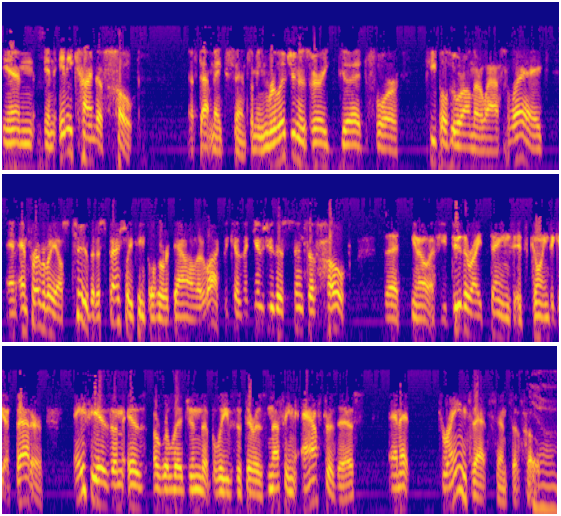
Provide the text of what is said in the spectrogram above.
in in any kind of hope, if that makes sense. I mean, religion is very good for people who are on their last leg, and and for everybody else too, but especially people who are down on their luck because it gives you this sense of hope that you know if you do the right things, it's going to get better. Atheism is a religion that believes that there is nothing after this, and it drains that sense of hope. Yeah.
